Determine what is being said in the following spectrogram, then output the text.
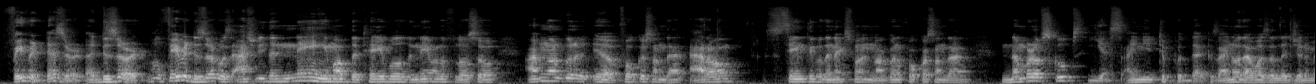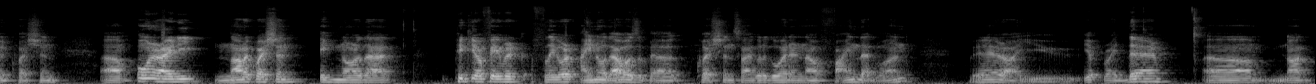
Favorite dessert, a dessert. Well, favorite dessert was actually the name of the table, the name of the flow. So I'm not going to uh, focus on that at all same thing with the next one, not going to focus on that. Number of scoops, yes, I need to put that because I know that was a legitimate question. Um, owner ID, not a question, ignore that. pick your favorite flavor. I know that was a question, so I'm going to go ahead and now find that one. Where are you? Yep, right there. Um, not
